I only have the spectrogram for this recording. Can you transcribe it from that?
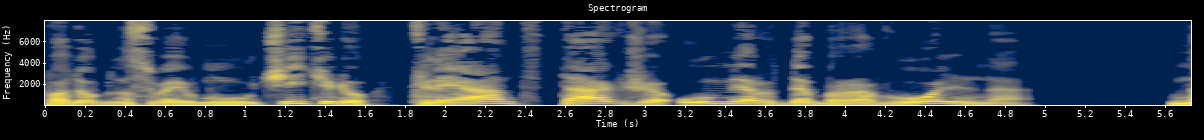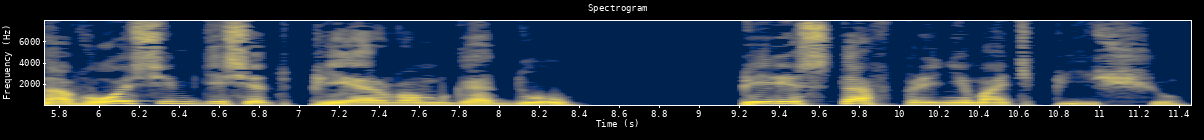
Подобно своему учителю, Клеант также умер добровольно на 81 году, перестав принимать пищу.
